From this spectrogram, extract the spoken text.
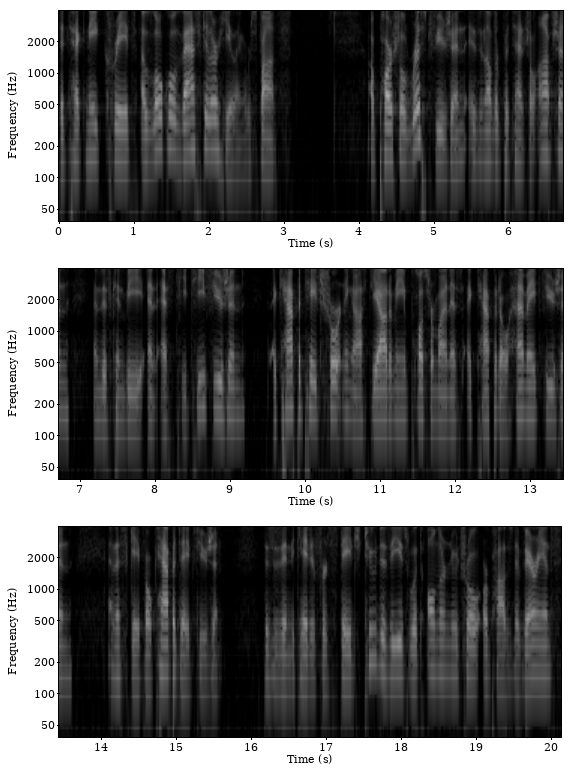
The technique creates a local vascular healing response. A partial wrist fusion is another potential option, and this can be an STT fusion, a capitate shortening osteotomy plus or minus a capitohamate fusion, and a scaphocapitate fusion. This is indicated for stage 2 disease with ulnar neutral or positive variants,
